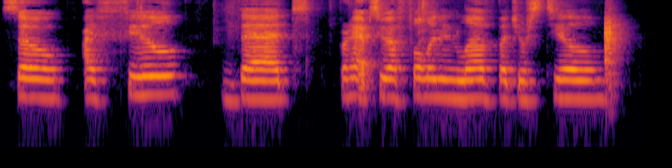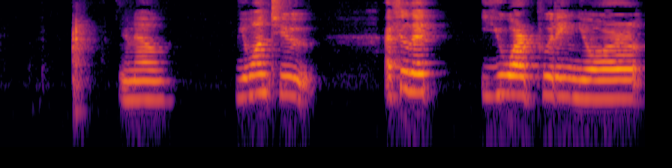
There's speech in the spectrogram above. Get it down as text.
So I feel that perhaps you have fallen in love, but you're still, you know, you want to, I feel that you are putting your,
